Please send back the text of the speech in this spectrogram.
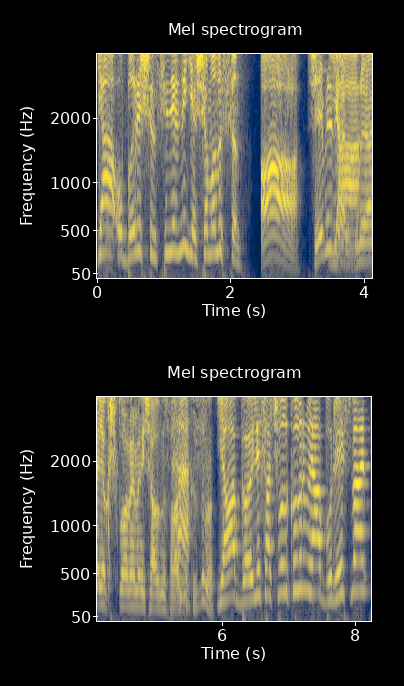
Ya o Barış'ın sinirini yaşamalısın. Aa şey mi dedi Ya. yani bu ne ya yakışıklı olan hemen iş alındı falan Ha. diye kızdı mı? Ya böyle saçmalık olur mu ya? Bu resmen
